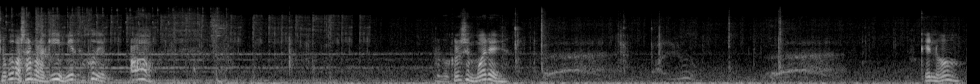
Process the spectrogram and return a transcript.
No puedo pasar por aquí, mierda, joder. ¡Ah! ¿Pero por qué no se muere? ¿Por qué no?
